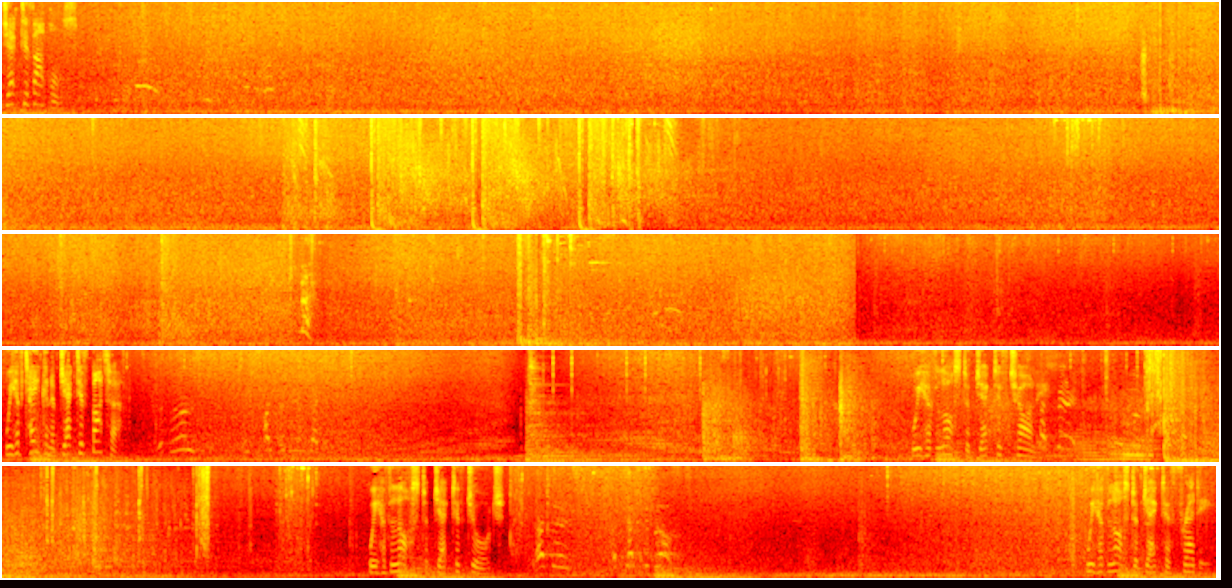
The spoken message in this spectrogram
objective apples. Objective butter. We have lost objective Charlie. We have lost objective George. Objective lost. We have lost objective Freddy.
